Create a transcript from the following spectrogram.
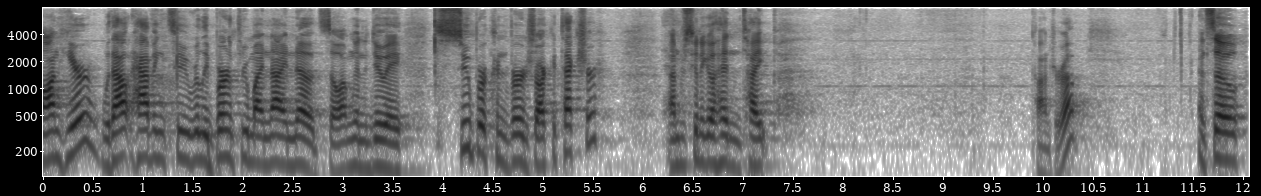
on here without having to really burn through my nine nodes. So I'm going to do a super converged architecture. I'm just going to go ahead and type conjure up. And so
